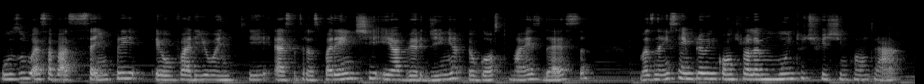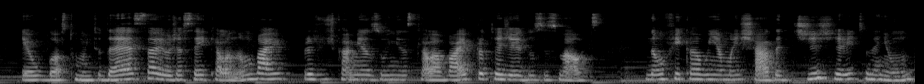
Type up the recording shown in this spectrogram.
uso essa base sempre. Eu vario entre essa transparente e a verdinha. Eu gosto mais dessa. Mas nem sempre eu encontro. Ela é muito difícil de encontrar. Eu gosto muito dessa, eu já sei que ela não vai prejudicar minhas unhas, que ela vai proteger dos esmaltes. Não fica a unha manchada de jeito nenhum.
